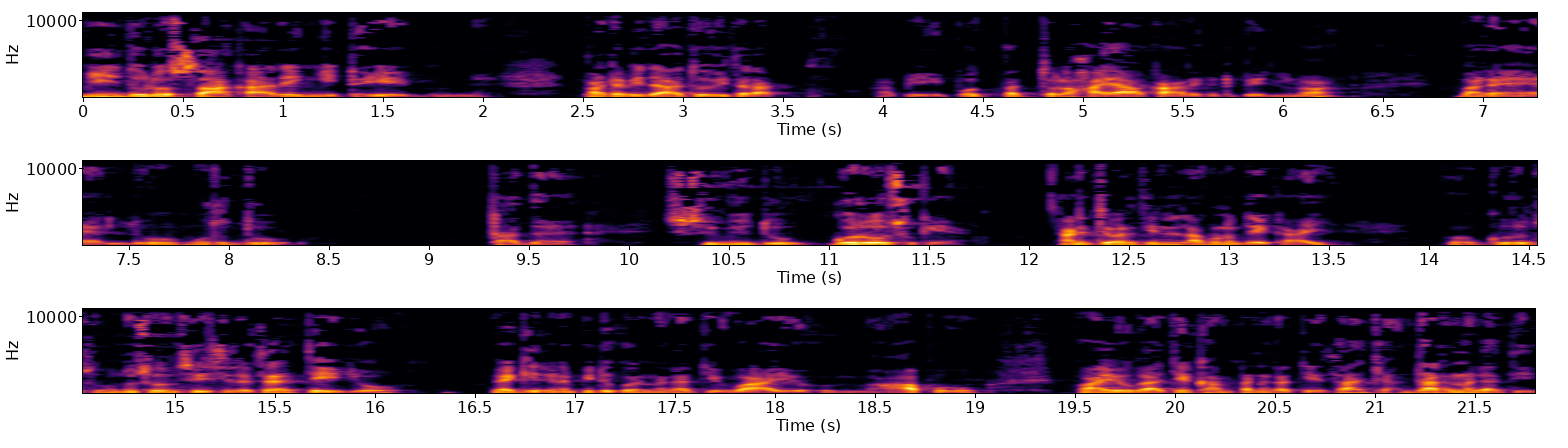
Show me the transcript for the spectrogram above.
මේ 12 ආකාරයෙන් ඊට ඒ පඨවි ධාතුව විතරක් අපේ පොත්පත්වල හය ආකාරයකට පෙන්නනවා. බර හැල්ලු මුරුදු තද සුමිදු ගොරෝසු කිය. අනිත්‍යවල තියෙන ලකුණු දෙකයි. ගුරු උණුසුම් සිසිලත තේජෝ වැගිරෙන පිටු කරන ගතිය වායෝ ආපෝ වායෝ ගතිය කම්පන ගතිය සහ ධර්ණ ගතිය.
